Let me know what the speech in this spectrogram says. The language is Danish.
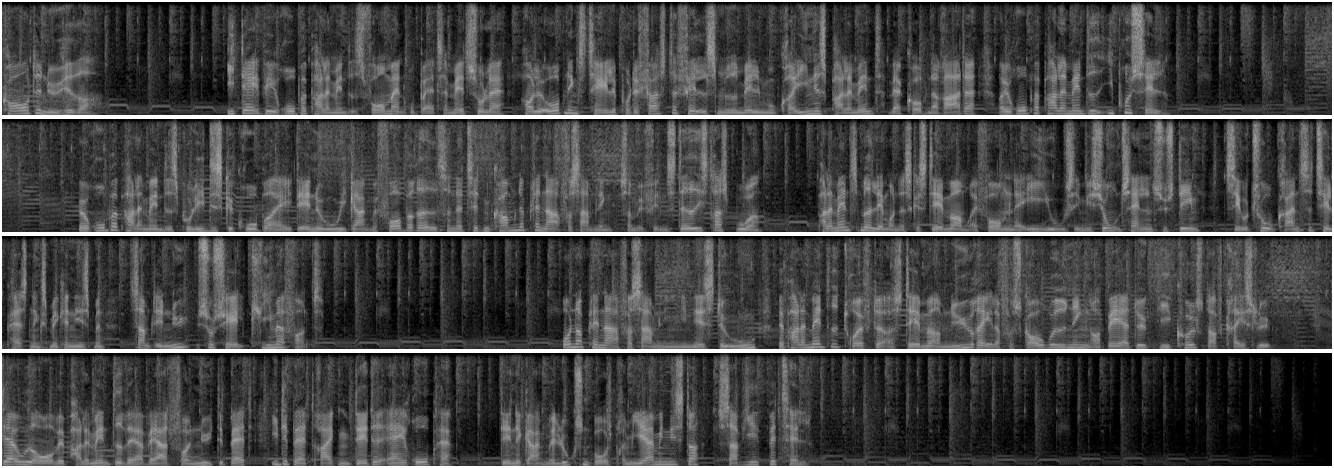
Korte nyheder. I dag vil Europaparlamentets formand Roberta Metsola holde åbningstale på det første fællesmøde mellem Ukraines parlament, Verkhovna Rada, og Europaparlamentet i Bruxelles. Europaparlamentets politiske grupper er i denne uge i gang med forberedelserne til den kommende plenarforsamling, som vil finde sted i Strasbourg. Parlamentsmedlemmerne skal stemme om reformen af EU's emissionshandelssystem, CO2-grænsetilpasningsmekanismen samt en ny social klimafond. Under plenarforsamlingen i næste uge vil parlamentet drøfte og stemme om nye regler for skovrydning og bæredygtige kulstofkredsløb. Derudover vil parlamentet være vært for en ny debat i debatrækken Dette er Europa. Denne gang med Luxemburgs premierminister Xavier Bettel.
